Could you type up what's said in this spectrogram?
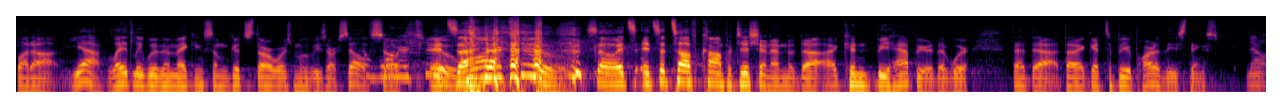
But uh, yeah, lately we've been making some good Star Wars movies ourselves. so one or two. it's, uh, one or two. so it's it's a tough competition, and uh, I couldn't be happier that we're that uh, that I get to be a part of these things. Now,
